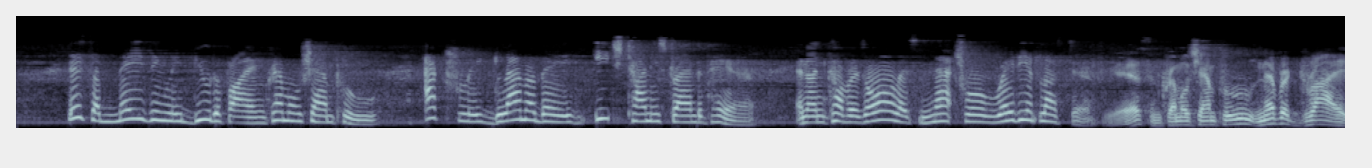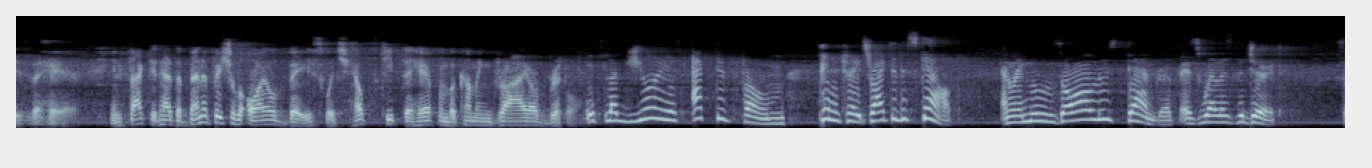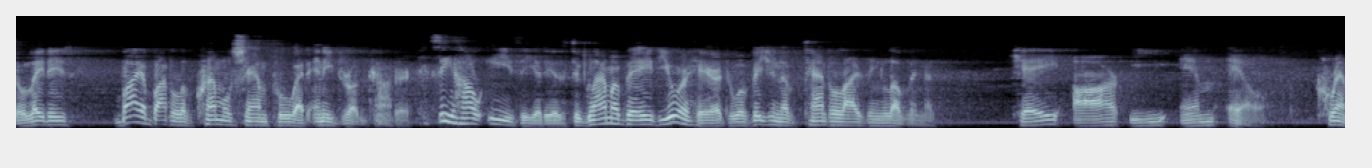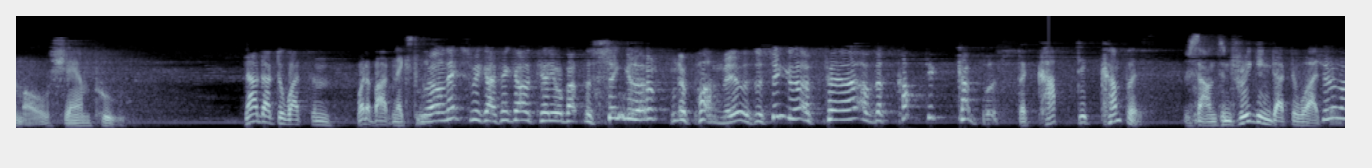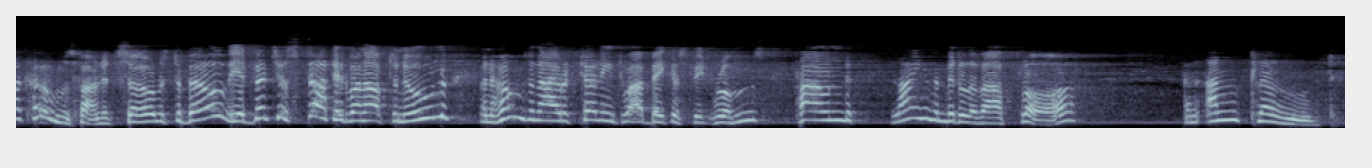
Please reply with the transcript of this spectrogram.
This amazingly beautifying Kreml shampoo actually glamour bathes each tiny strand of hair and uncovers all its natural radiant luster. Yes, and Kreml shampoo never dries the hair. In fact, it has a beneficial oil base which helps keep the hair from becoming dry or brittle. Its luxurious active foam penetrates right to the scalp and removes all loose dandruff as well as the dirt. So, ladies, buy a bottle of Kreml shampoo at any drug counter. See how easy it is to glamour bathe your hair to a vision of tantalizing loveliness. K R E M L. Kreml shampoo. Now, Dr. Watson, what about next week? Well, next week I think I'll tell you about the singular, pardon me, the singular affair of the Coptic compass. The Coptic compass. Sounds intriguing, Dr. Watson. Sherlock Holmes found it so, Mr. Bell. The adventure started one afternoon when Holmes and I, returning to our Baker Street rooms, found lying in the middle of our floor an unclothed.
